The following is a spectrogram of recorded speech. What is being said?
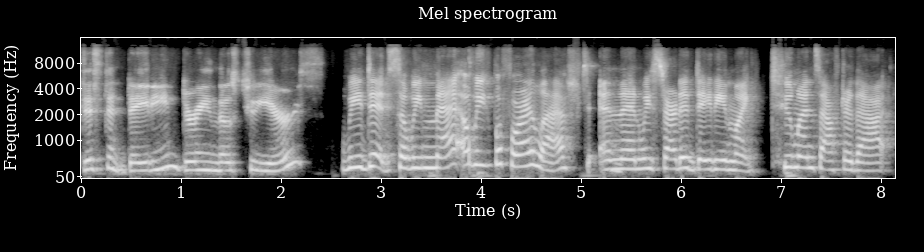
distant dating during those two years? We did. So we met a week before I left, and then we started dating like two months after that,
